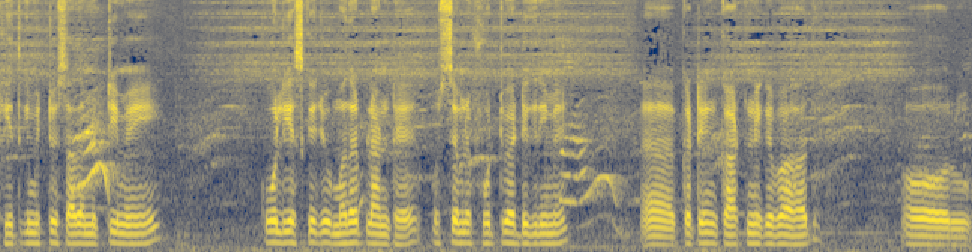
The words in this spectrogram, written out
खेत की मिट्टी सादा मिट्टी में ही कोलियस के जो मदर प्लांट है उससे हमने फोर्टी डिग्री में कटिंग काटने के बाद और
